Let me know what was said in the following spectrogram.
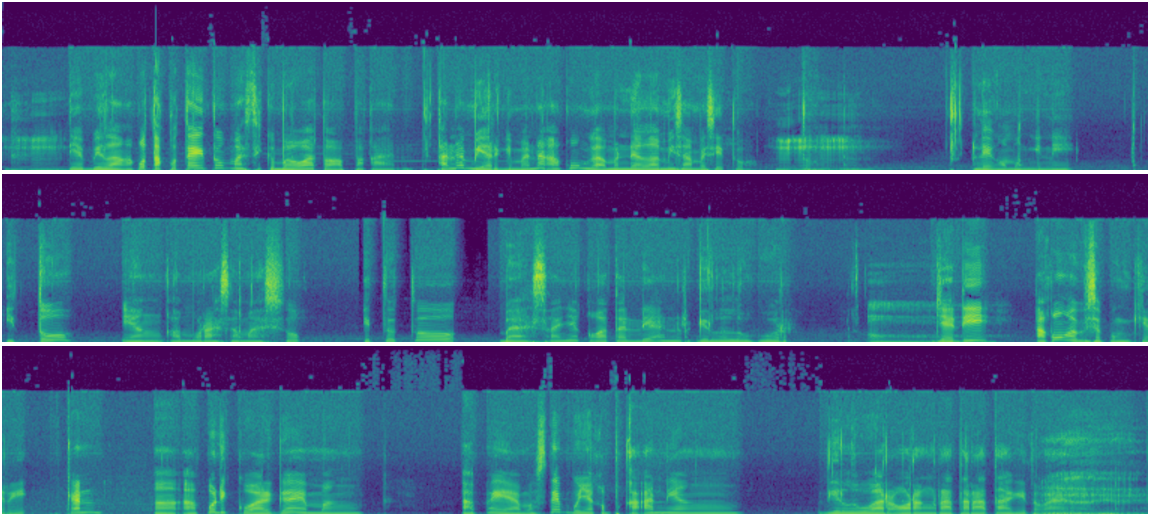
Mm-mm. dia bilang aku takutnya itu masih ke bawah atau apa kan karena biar gimana aku nggak mendalami sampai situ Mm-mm, mm-mm. dia ngomong gini itu yang kamu rasa masuk itu tuh bahasanya kalau kata dia energi leluhur Oh. jadi aku nggak bisa pungkiri kan eh, aku di keluarga emang apa ya maksudnya punya kepekaan yang di luar orang rata-rata gitu kan Iya iya. iya.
